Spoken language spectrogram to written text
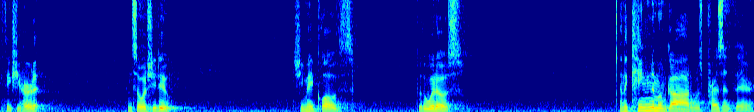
you think she heard it? And so what'd she do? She made clothes for the widows. And the kingdom of God was present there.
